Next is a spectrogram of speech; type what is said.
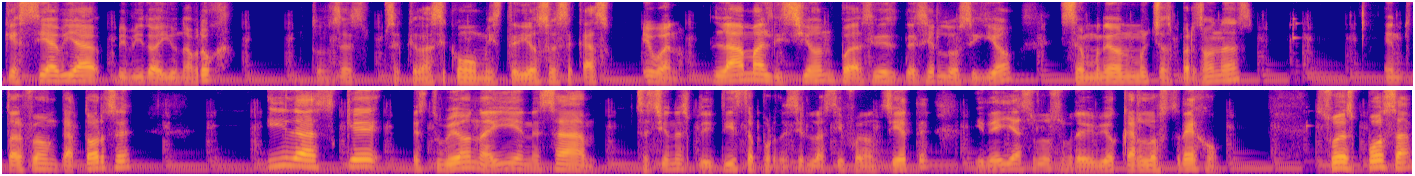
que sí había vivido ahí una bruja. Entonces se quedó así como misterioso ese caso. Y bueno, la maldición, por así decirlo, siguió. Se murieron muchas personas. En total fueron 14. Y las que estuvieron ahí en esa sesión espiritista, por decirlo así, fueron 7. Y de ellas solo sobrevivió Carlos Trejo. Su esposa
